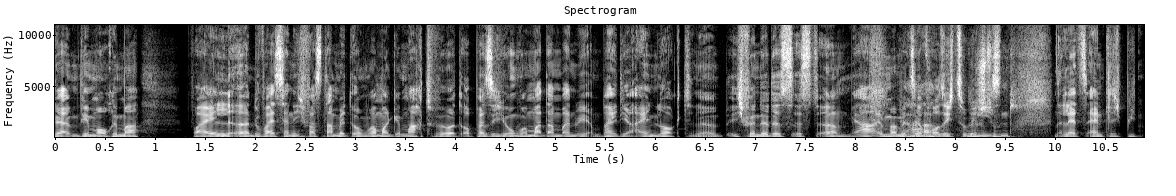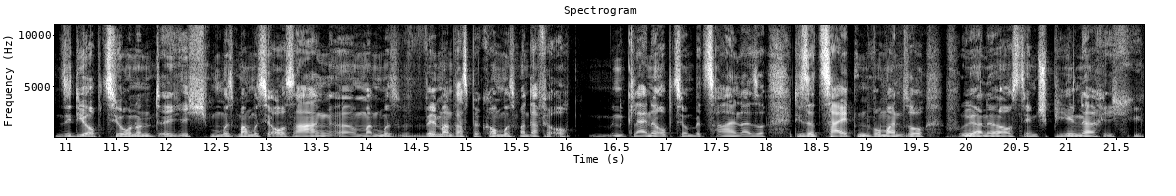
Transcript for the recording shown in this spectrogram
äh, wem auch immer, weil äh, du weißt ja nicht, was damit irgendwann mal gemacht wird, ob er sich irgendwann mal dann bei, bei dir einloggt. Äh, ich finde, das ist äh, ja immer mit ja, sehr Vorsicht zu genießen. Letztendlich bieten sie die Option und ich muss, man muss ja auch sagen, äh, man muss, will man was bekommen, muss man dafür auch eine kleine Option bezahlen. Also diese Zeiten, wo man so früher ne, aus den Spielen, nach, ich, ich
